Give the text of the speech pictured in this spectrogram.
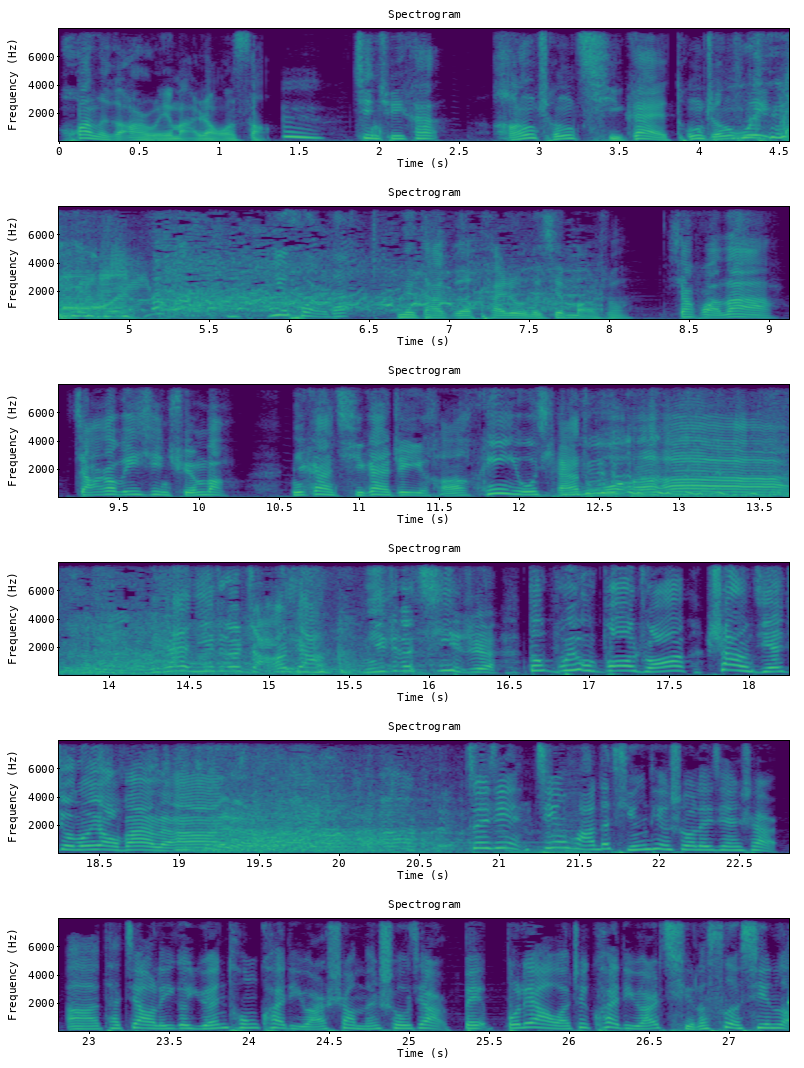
换了个二维码让我扫。嗯，进去一看，杭城乞丐同城会，一会儿的，那大哥拍着我的肩膀说：“小伙子，加个微信群吧。你干乞丐这一行很有前途啊！你看你这个长相，你这个气质，都不用包装，上街就能要饭了啊！”最近金华的婷婷说了一件事儿啊，她叫了一个圆通快递员上门收件，被不料啊，这快递员起了色心了，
